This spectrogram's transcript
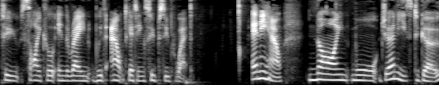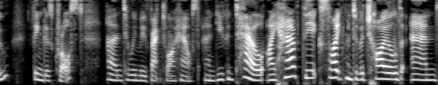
to cycle in the rain without getting super, super wet. Anyhow, nine more journeys to go, fingers crossed, until we move back to our house. And you can tell I have the excitement of a child and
